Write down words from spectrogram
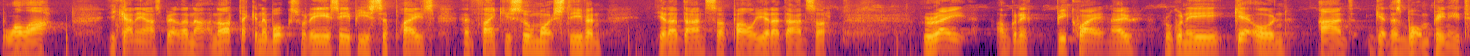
Voila. You can't ask better than that. Another tick in the box for ASAP Supplies. And thank you so much, Stephen. You're a dancer, pal. You're a dancer. Right, I'm going to be quiet now. We're going to get on and get this bottom painted.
